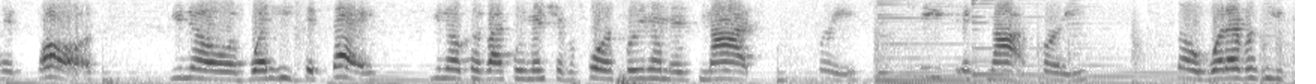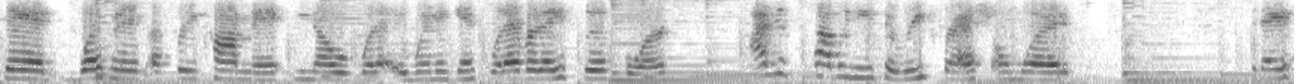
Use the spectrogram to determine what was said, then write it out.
his laws. You know of what he could say. You know, because like we mentioned before, freedom is not free. Speech is not free. So whatever he said wasn't a free comment. You know, what it went against whatever they stood for. I just probably need to refresh on what today's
